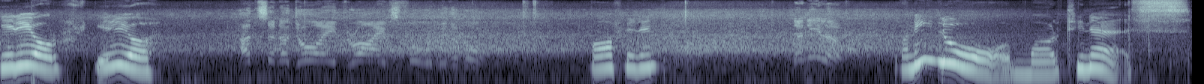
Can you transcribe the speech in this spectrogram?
geliyor. Geliyor. Aferin. Danilo Danilo Martinez.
